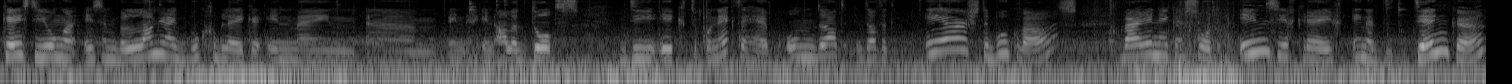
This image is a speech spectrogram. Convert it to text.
Kees de Jonge is een belangrijk boek gebleken in mijn... Uh, in, in alle dots die ik te connecten heb. Omdat dat het eerste boek was waarin ik een soort inzicht kreeg in het denken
